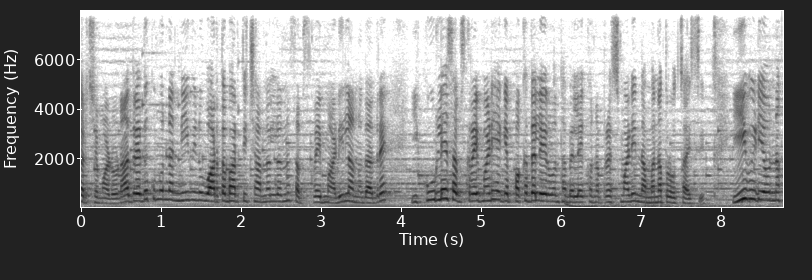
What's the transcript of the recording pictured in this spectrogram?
ಚರ್ಚೆ ಮಾಡೋಣ. ಆದರೆ ಅದಕ್ಕೂ ಮುನ್ನ ನೀವಿನ್ನು ವಾರ್ತಾಭಾರತಿ ಚಾನಲನ್ನು ಸಬ್ಸ್ಕ್ರೈಬ್ ಮಾಡಿಲ್ಲ ಅನ್ನೋದಾದ್ರೆ ಈ ಕೂಡಲೇ ಸಬ್ಸ್ಕ್ರೈಬ್ ಮಾಡಿ, ಹಾಗೆ ಪಕ್ಕದಲ್ಲೇ ಇರುವಂಥ ಬೆಲೆಕನ್ನು ಪ್ರೆಸ್ ಮಾಡಿ ನಮ್ಮನ್ನ ಪ್ರೋತ್ಸಾಹಿಸಿ. ಈ ವಿಡಿಯೋವನ್ನು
